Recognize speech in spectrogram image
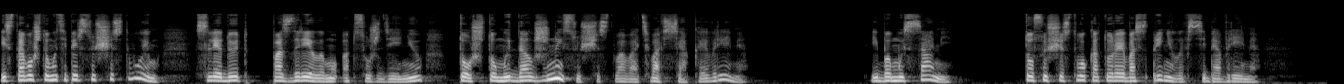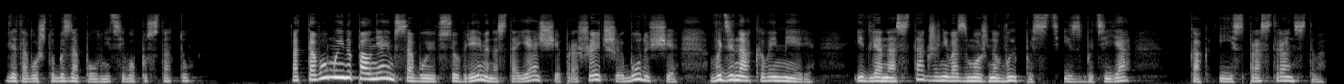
из того, что мы теперь существуем, следует по зрелому обсуждению то, что мы должны существовать во всякое время. Ибо мы сами — то существо, которое восприняло в себя время для того, чтобы заполнить его пустоту. Оттого мы и наполняем собой все время, настоящее, прошедшее, будущее, в одинаковой мере, и для нас также невозможно выпасть из бытия, как и из пространства.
